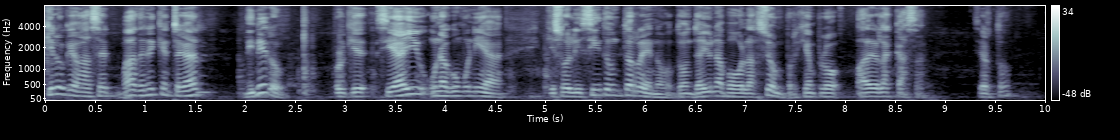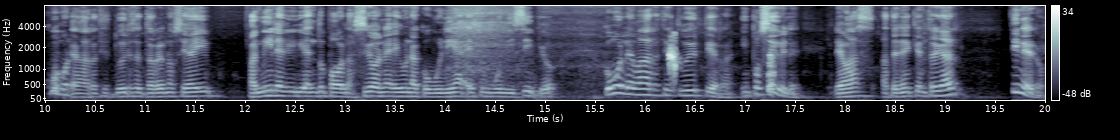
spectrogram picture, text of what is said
¿qué es lo que vas a hacer? Vas a tener que entregar dinero, porque si hay una comunidad que solicita un terreno donde hay una población, por ejemplo, Padre de las Casas, ¿cierto? ¿Cómo vas a restituir ese terreno si hay familias viviendo, poblaciones, es una comunidad, es un municipio? ¿Cómo le vas a restituir tierra? Imposible. Le vas a tener que entregar dinero.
